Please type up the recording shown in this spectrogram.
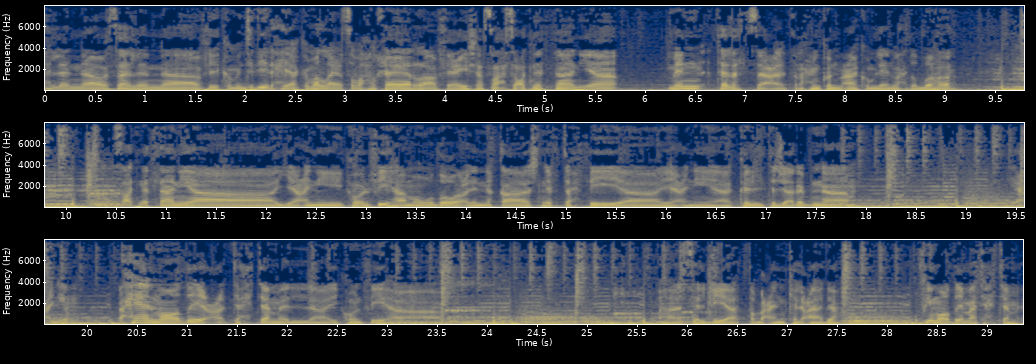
أهلا وسهلا فيكم. من جديد حياكم الله يا صباح الخير. في عيشة صح ساعتنا الثانية من ثلاث ساعات. راح نكون معاكم لين واحد الظهر. ساعتنا الثانية يعني يكون فيها موضوع للنقاش. نفتح فيه يعني كل تجاربنا. يعني أحيانا مواضيع تحتمل يكون فيها سلبيات طبعا كالعادة. وفي مواضيع ما تحتمل.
